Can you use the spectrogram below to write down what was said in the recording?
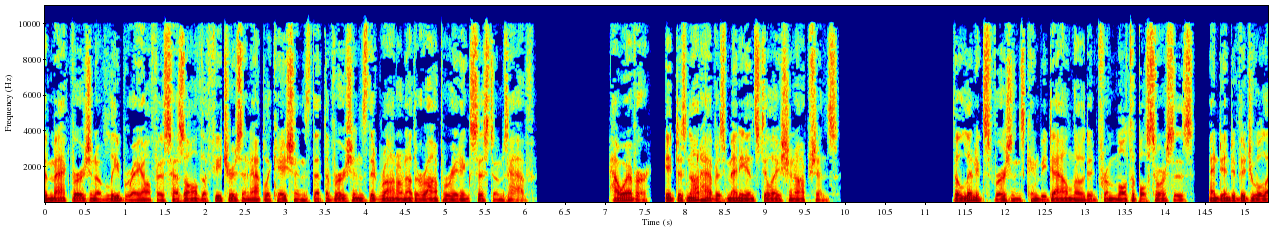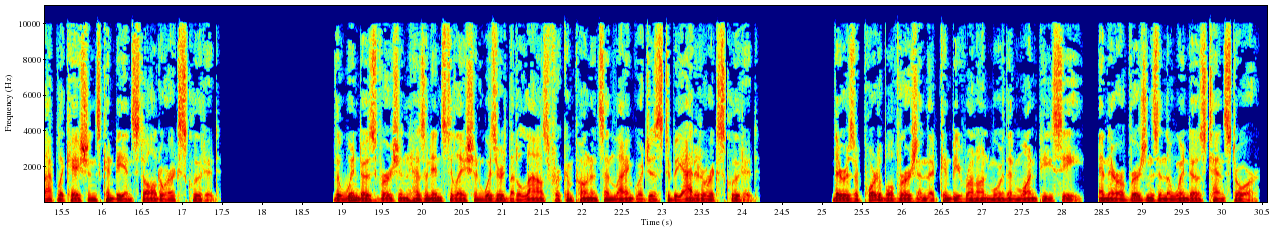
The Mac version of LibreOffice has all the features and applications that the versions that run on other operating systems have. However, it does not have as many installation options. The Linux versions can be downloaded from multiple sources, and individual applications can be installed or excluded. The Windows version has an installation wizard that allows for components and languages to be added or excluded. There is a portable version that can be run on more than one PC, and there are versions in the Windows 10 store.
